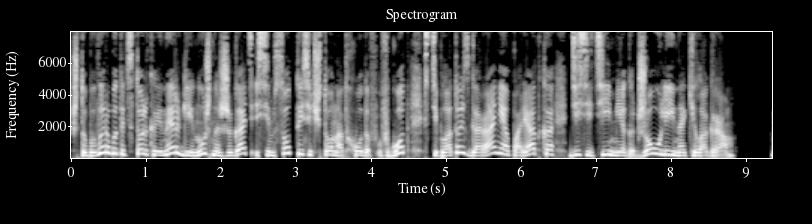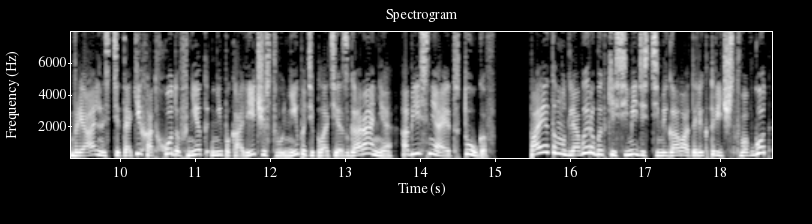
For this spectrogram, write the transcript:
Чтобы выработать столько энергии, нужно сжигать 700 тысяч тонн отходов в год с теплотой сгорания порядка 10 мегаджоулей на килограмм. В реальности таких отходов нет ни по количеству, ни по теплоте сгорания, объясняет Тугов. Поэтому для выработки 70 мегаватт электричества в год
